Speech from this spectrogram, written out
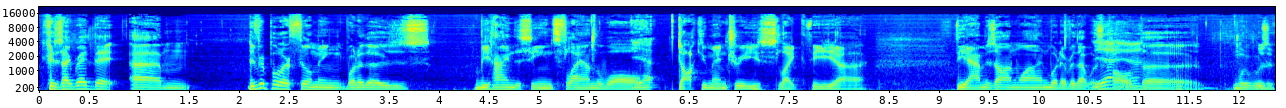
because I read that um, Liverpool are filming one of those behind the scenes, fly on the wall Yeah. documentaries, like the uh, the Amazon one, whatever that was Yeah, called. yeah. Uh, what was it?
